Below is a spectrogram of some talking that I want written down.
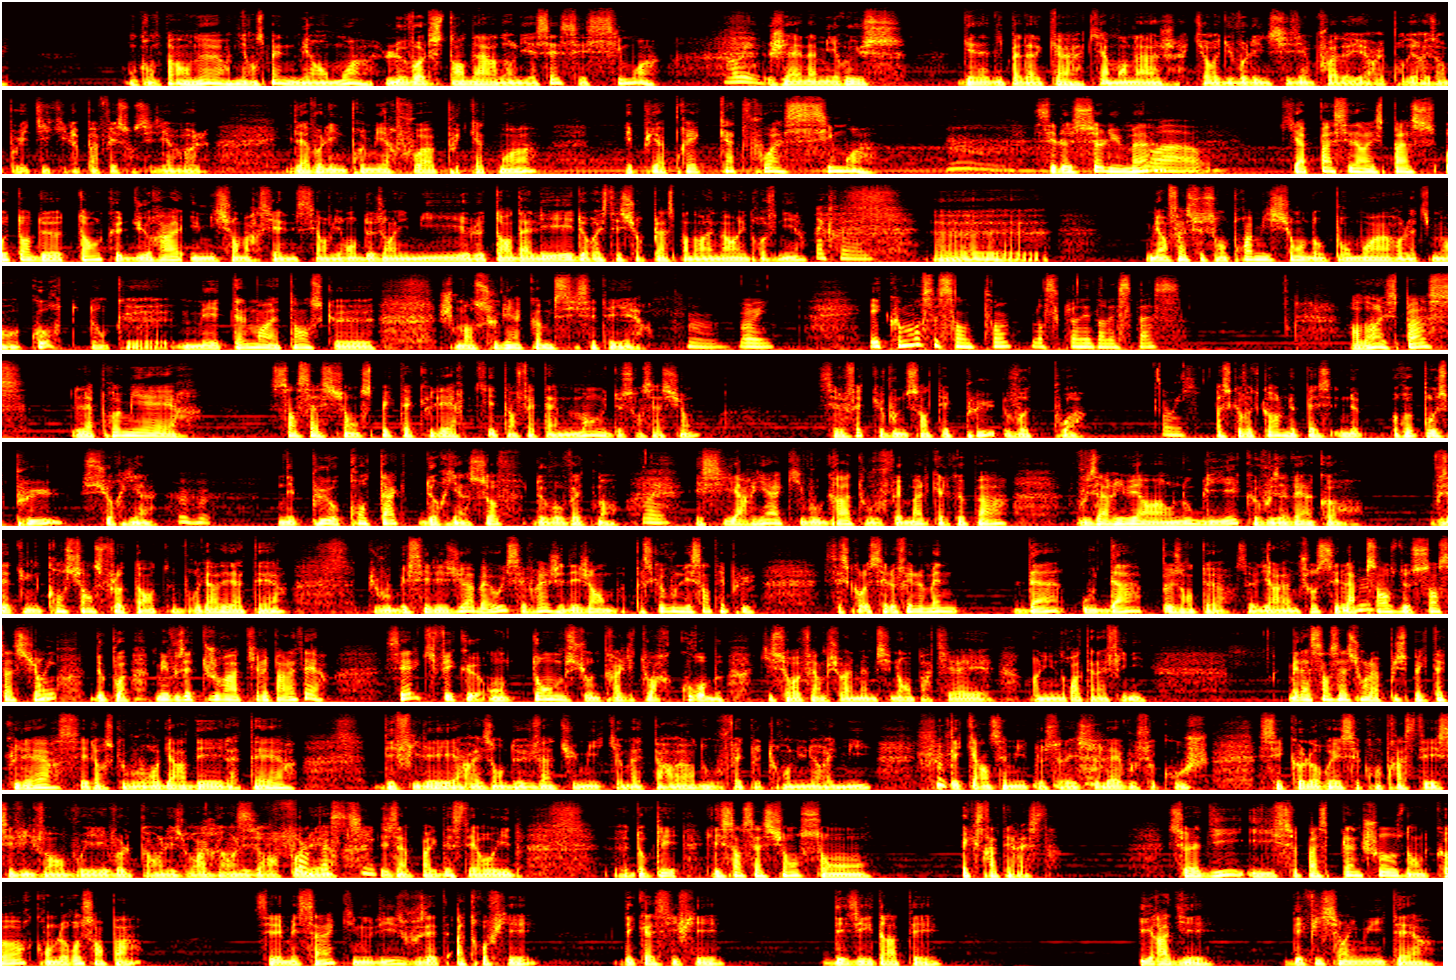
on compte pas en heures ni en semaines, mais en mois. Le vol standard dans l'ISS, c'est 6 mois. Ah J'ai un ami russe, Gennady Padalka, qui a mon âge, qui aurait dû voler une sixième fois d'ailleurs, et pour des raisons politiques, il n'a pas fait son sixième vol. Il a volé une première fois plus de 4 mois, et puis après quatre fois six mois. C'est le seul humain qui a passé dans l'espace autant de temps que dura une mission martienne. C'est environ deux ans et demi, le temps d'aller, de rester sur place pendant un an et de revenir. Incroyable. Euh, mais enfin, ce sont trois missions, donc pour moi relativement courtes, donc euh, mais tellement intenses que je m'en souviens comme si c'était hier. Hmm, oui. Et comment se sent-on lorsque l'on est dans l'espace? Alors dans l'espace, la première sensation spectaculaire qui est en fait un manque de sensation, c'est le fait que vous ne sentez plus votre poids. Oui. Parce que votre corps ne, ne repose plus sur rien, mhm. n'est plus au contact de rien, sauf de vos vêtements. Et s'il n'y a rien qui vous gratte ou vous fait mal quelque part, vous arrivez à en oublier que vous avez un corps. Vous êtes une conscience flottante, vous regardez la Terre, puis vous baissez les yeux, ah ben oui c'est vrai, j'ai des jambes, parce que vous ne les sentez plus. C'est ce le phénomène d'un ou d'apesanteur. Ça veut dire la même chose, c'est mhm. l'absence de sensation de poids. Mais vous êtes toujours attiré par la Terre. C'est elle qui fait qu'on tombe sur une trajectoire courbe qui se referme sur elle-même. Sinon, on partirait en ligne droite à l'infini. Mais la sensation la plus spectaculaire, c'est lorsque vous regardez la Terre défiler à raison de 28 000 km par heure, donc vous faites le tour en une heure et demie. Toutes les 45 minutes, le soleil se lève ou se couche. C'est coloré, c'est contrasté, c'est vivant. Vous voyez les volcans, les ouragans, oh, les aurores polaires, les impacts d'astéroïdes. Euh, donc les, les sensations sont extraterrestres. Cela dit, il se passe plein de choses dans le corps qu'on ne ressent pas. C'est les médecins qui nous disent vous êtes atrophié, décalcifié, déshydraté, irradié, déficient immunitaire.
